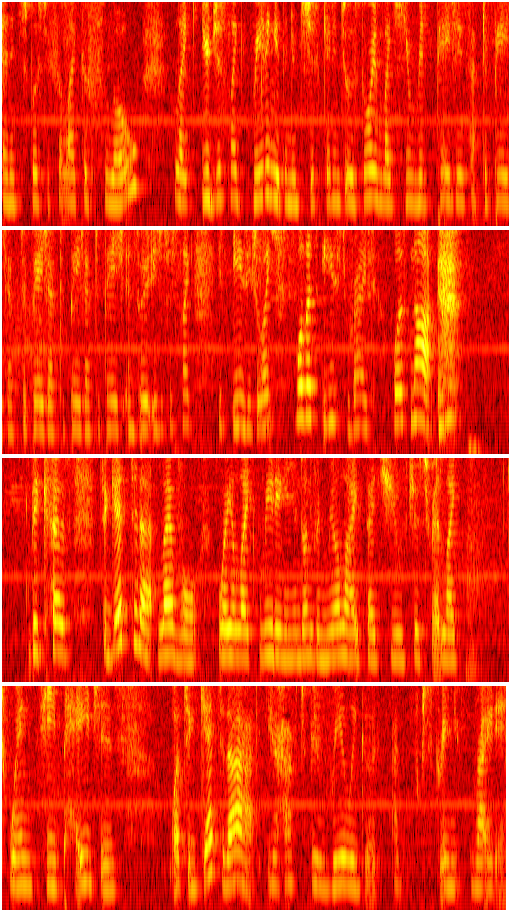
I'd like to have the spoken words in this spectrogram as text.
and it's supposed to feel like a flow. Like you're just like reading it and you just get into the story and like you read pages after page after page after page after page and so it's just like it's easy to like well that's easy to write. Well it's not. because to get to that level where you're like reading and you don't even realize that you've just read like 20 pages well, to get to that, you have to be really good at screenwriting,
